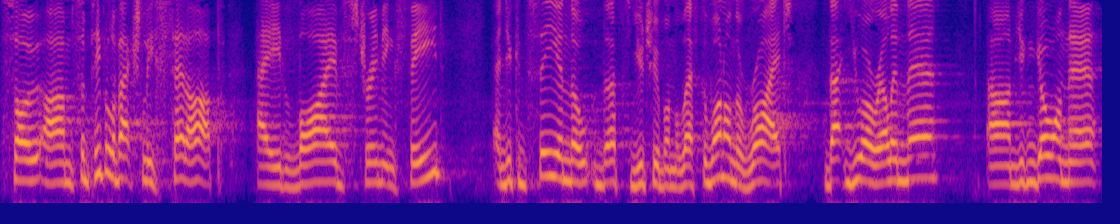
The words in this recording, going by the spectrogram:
So, um, some people have actually set up a live streaming feed and you can see in the, that's YouTube on the left, the one on the right, that URL in there, um, you can go on there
